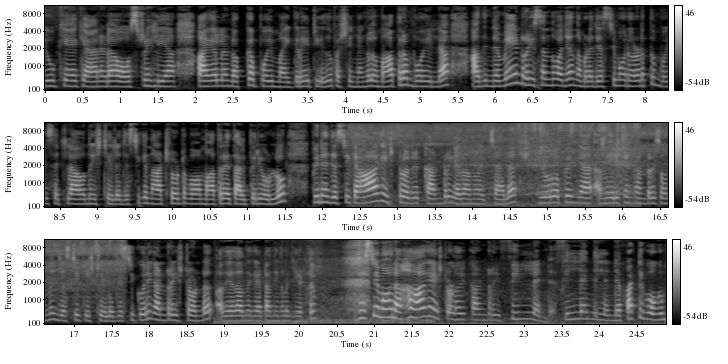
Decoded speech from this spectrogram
U K Canada Australia Ireland ഒക്കെ പോയി മൈഗ്രേറ്റ് ചെയ്തു. പക്ഷേ ഞങ്ങൾ മാത്രം പോയില്ല. അതിന്റെ മെയിൻ റീസൺ എന്ന് പറഞ്ഞാൽ നമ്മുടെ ജസ്റ്റ് മോൻ ഒരിടത്തും പോയി സെറ്റിൽ ആവുന്ന ഇഷ്ടമില്ല ജസ്റ്റിക്ക് നാട്ടിലോട്ട് പോകാൻ മാത്രമേ താല്പര്യമുള്ളൂ. പിന്നെ ജസ്റ്റിക്ക് ആകെ ഇഷ്ടമുള്ളൊരു കൺട്രി ഏതാണെന്ന് വെച്ചാൽ യൂറോപ്യൻ അമേരിക്കൻ കൺട്രീസ് ഒന്നും ജസ്റ്റിക്ക് ഇഷ്ടമില്ല. ജസ്റ്റിക്ക് ഒരു കൺട്രി ഇഷ്ടമുണ്ട്. അതേതാണെന്ന് കേട്ടാൽ നിങ്ങൾ ഞെട്ടും. ജസ്റ്റ് മോഹൻ ആകെ ഇഷ്ടമുള്ള ഒരു കൺട്രി ഫിൻലൻഡ് ഫിൻലൻഡിൽ എന്റെ പട്ടി പോകും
